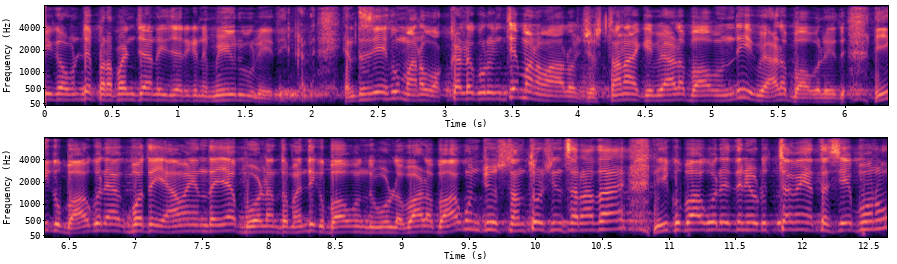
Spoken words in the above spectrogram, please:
హ్యాపీగా ఉంటే ప్రపంచానికి జరిగిన మేలు లేదు ఇక్కడ. ఎంతసేపు మన ఒక్కళ్ళ గురించే మనం ఆలోచిస్తాం. నాకు ఈవేళ బాగుంది ఈవేళ బాగులేదు. నీకు బాగులేకపోతే ఏమైందయ్యా? బోళ్ళంత మందికి బాగుంది ఊళ్ళో. వాళ్ళ బాగుని చూసి సంతోషించరాదా? నీకు బాగోలేదని ఎడుస్తావే ఎంతసేపును?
